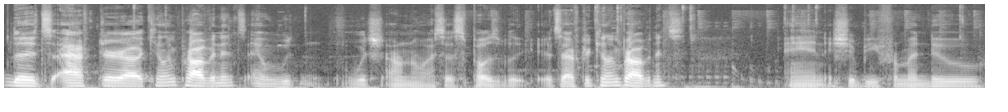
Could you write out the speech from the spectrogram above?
it's after uh, killing Providence, and we, which I don't know. I said supposedly it's after killing Providence, and it should be from a new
